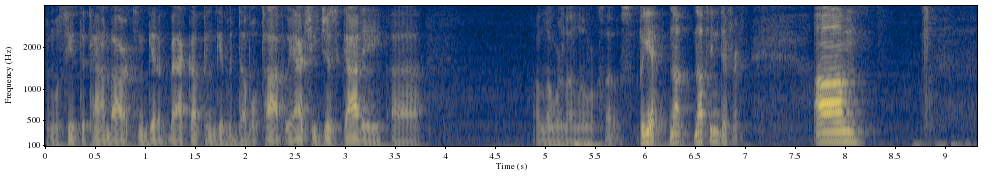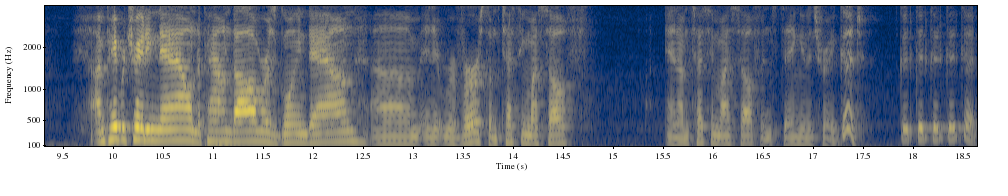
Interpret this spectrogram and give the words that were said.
And we'll see if the pound dollar can get it back up and give a double top. We actually just got a uh, a lower low lower close. But yeah, not, nothing different. Um, I'm paper trading now, and the pound dollar is going down, um, and it reversed. I'm testing myself, and I'm testing myself and staying in the trade. Good, good, good, good, good, good.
